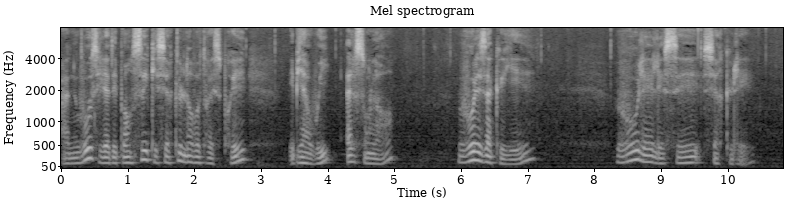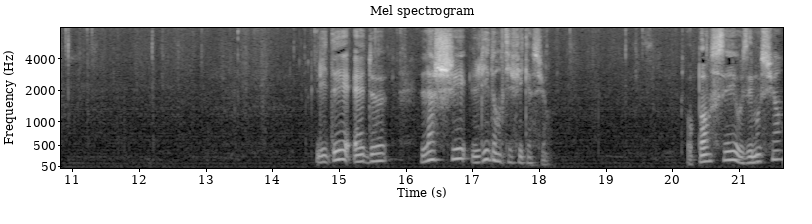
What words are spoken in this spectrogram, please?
À nouveau, s'il y a des pensées qui circulent dans votre esprit, eh bien oui, elles sont là. Vous les accueillez, vous les laissez circuler. L'idée est de lâcher l'identification aux pensées, aux émotions.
